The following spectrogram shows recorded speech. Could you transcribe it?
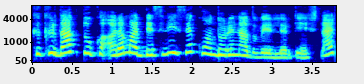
kıkırdak doku ara maddesine ise kondorin adı verilir gençler.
